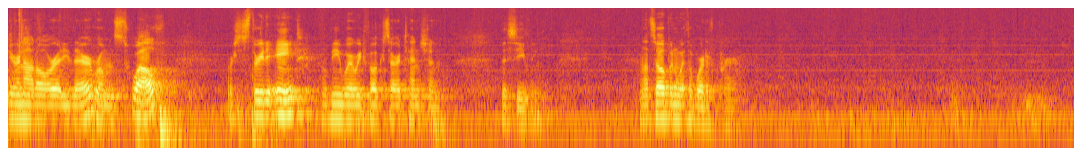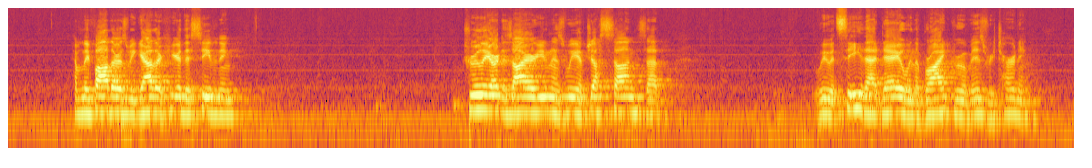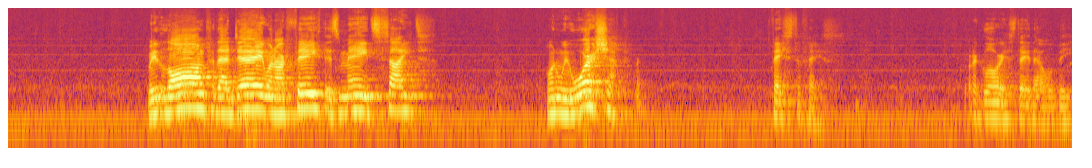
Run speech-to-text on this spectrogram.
you're not already there, Romans 12, verses 3 to 8 will be where we focus our attention this evening. Let's open with a word of prayer. Heavenly Father, as we gather here this evening, truly our desire, even as we have just sung, is that we would see that day when the bridegroom is returning. We long for that day when our faith is made sight, when we worship face to face. What a glorious day that will be.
